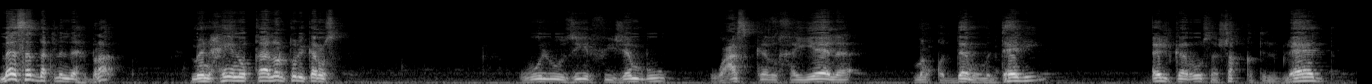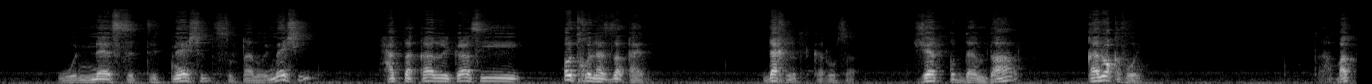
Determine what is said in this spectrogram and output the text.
ما صدق لله براء من حين قال ارطوا لي كروسة والوزير في جنبه وعسكر الخيالة من قدامه من تالي الكروسة شقت البلاد والناس تتناشد السلطان وين ماشي؟ حتى قال الكراسي ادخل هالزنقة هذه دخلت الكروسة جات قدام دار قال وقفوني. هبط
